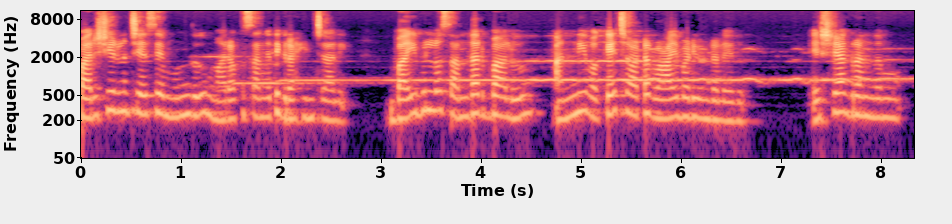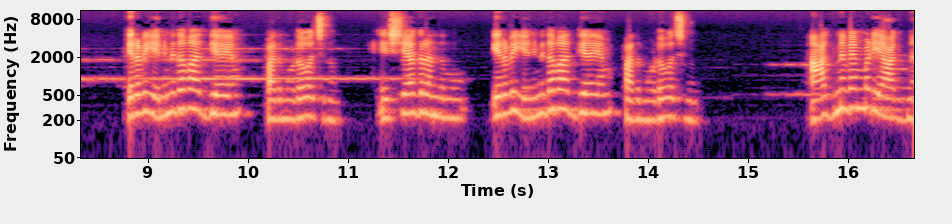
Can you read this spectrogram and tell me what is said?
పరిశీలన చేసే ముందు మరొక సంగతి గ్రహించాలి. బైబిల్లో సందర్భాలు అన్నీ ఒకే చోట రాయబడి ఉండలేదు. యష్యా గ్రంథము ఇరవై ఎనిమిదవ అధ్యాయం పదమూడవ వచనం. యష్యా గ్రంథము ఇరవై ఎనిమిదవ అధ్యాయం పదమూడవ వచనం. ఆజ్ఞ వెంబడి ఆజ్ఞ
